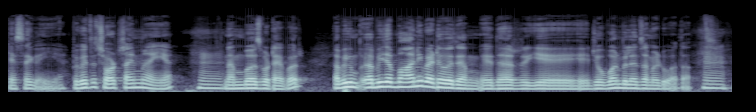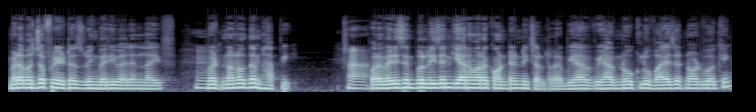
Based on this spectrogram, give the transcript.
कैसे गई हैं बिकॉज़ तो शॉर्ट टाइम में आई हैं हम्म, नंबर्स वट एवर अभी अभी जब वहाँ नहीं बैठे हुए थे हम इधर ये जो वन मिलियन समिट हुआ था हम्म, मेरा bunch of creators doing very well in life hmm, but none of them happy for a very simple reason कि यार हमारा कंटेंट नहीं चल रहा है। We have we have no clue why is it not working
